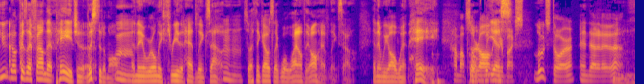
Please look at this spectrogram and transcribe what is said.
you know, because I found that page and it listed them all, Mm-hmm. and there were only three that had links out. So I think I was like, well, why don't they all have links out? And then we all went, hey. How about put So, it all in yes. the Gearbox loot store and da da da da. Mm-hmm.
